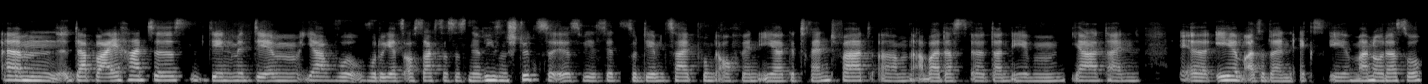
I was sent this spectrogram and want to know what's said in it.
ähm, dabei hattest, den mit dem, ja, wo, wo du jetzt auch sagst, dass es eine Riesenstütze ist, wie es jetzt zu dem Zeitpunkt, auch wenn ihr getrennt wart, ähm, aber dass äh, dann eben, ja, dein äh, Ehe, also dein Ex-Ehemann oder so,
